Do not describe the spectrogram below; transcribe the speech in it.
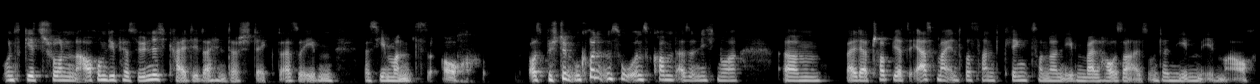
Uns geht es schon auch um die Persönlichkeit, die dahinter steckt. Also eben, dass jemand auch aus bestimmten Gründen zu uns kommt, also nicht nur, ähm, weil der Job jetzt erstmal interessant klingt, sondern eben, weil Hauser als Unternehmen eben auch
